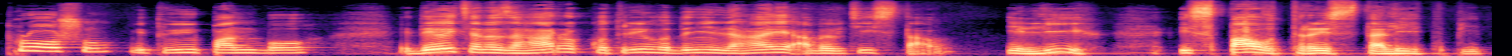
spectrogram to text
Прошу, відповів пан Бог, і дивиться на загарок, котрій годині лягає, аби в тій став. І ліг, і спав триста літ піп.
